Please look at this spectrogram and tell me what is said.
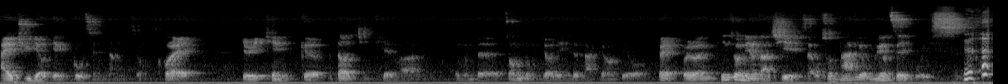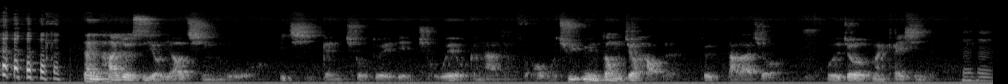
IG 聊天过程当中，后来有一天隔不到几天嘛，我们的庄董教练就打电话给我，哎，伟伦，听说你要打系列赛，我说哪有没有这一回事，但他就是有邀请我一起跟球队练球，我也有跟他讲说，哦，我去运动就好了，就打打球，我就蛮开心的，嗯哼，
